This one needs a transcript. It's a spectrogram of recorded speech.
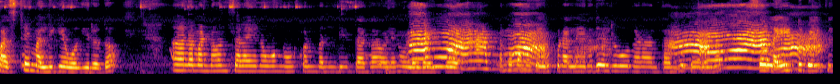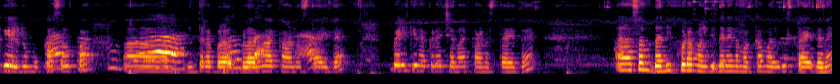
ಫಸ್ಟ್ ಟೈಮ್ ಅಲ್ಲಿಗೆ ಹೋಗಿರೋದು. ನಮ್ಮ ಅಣ್ಣ ಒಂದು ಸಲ ಏನೋ ಹೋಗಿ ನೋಡ್ಕೊಂಡು ಬಂದಿದ್ದಾಗ ಒಳ್ಳೆನೋ ಒಳ್ಳೇದಾಯಿತು. ನಮ್ಮ ಮನೆ ದೇವ್ರು ಕೂಡ ಅಲ್ಲೇ ಇರೋದು. ಎಲ್ಲರೂ ಹೋಗೋಣ ಅಂತ ಅಂದ್ಬಿಟ್ಟು ಸೊ ಲೈಟ್ ಬೆಳಕಿಗೆ ಎಲ್ಲರೂ ಮುಖ ಸ್ವಲ್ಪ ಒಂಥರ ಬ್ಲರ್ ಕಾಣಿಸ್ತಾ ಇದೆ. ಬೆಳಕಿರೋ ಕಡೆ ಚೆನ್ನಾಗಿ ಕಾಣಿಸ್ತಾ ಇದೆ. ಸ್ವಲ್ಪ ದನಿ ಕೂಡ ಮಲಗಿದ್ದಾನೆ, ನಮ್ಮ ಅಕ್ಕ ಮಲಗಿಸ್ತಾ ಇದ್ದಾನೆ.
